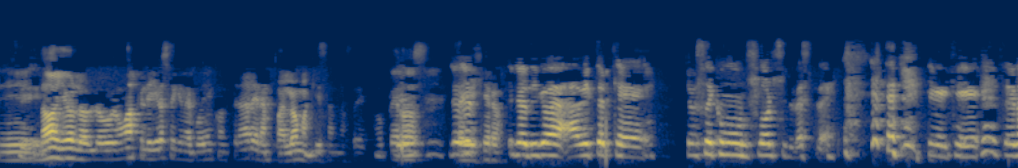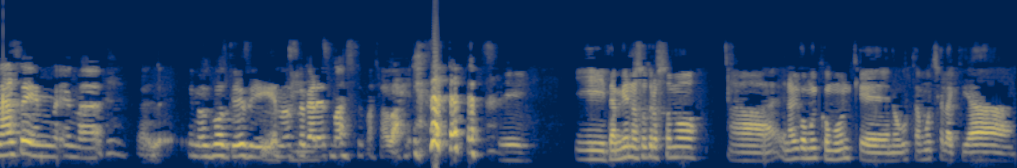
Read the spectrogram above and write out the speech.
sí. No, yo lo, lo, más peligroso que me podía encontrar eran palomas, quizás, no sé, perros yo, callejeros. Yo, digo a, Víctor que yo soy como un flor silvestre, que, que se nace en, en, en los bosques y en los lugares más, más salvajes. sí. Y también nosotros somos en algo muy común que nos gusta mucho la actividad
